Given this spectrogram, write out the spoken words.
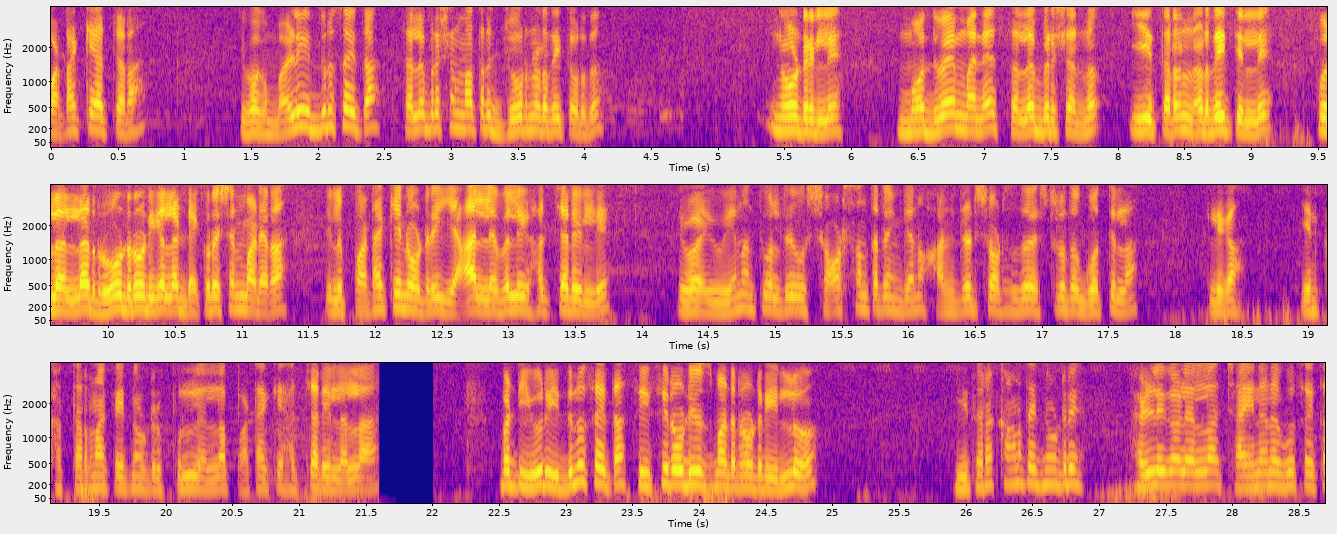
ಪಟಾಕಿ ಹಚ್ಚಾರ. ಇವಾಗ ಮಳೆ ಇದ್ರೂ ಸಹಿತ ಸೆಲೆಬ್ರೇಷನ್ ಮಾತ್ರ ಜೋರು ನಡೆದೈತೆ ಅವ್ರದ್ದು ನೋಡ್ರಿ ಇಲ್ಲಿ ಮದುವೆ ಮನೆ ಸೆಲೆಬ್ರೇಷನ್ ಈ ಥರ ನಡೆದೈತಿ ಇಲ್ಲಿ. ಫುಲ್ ಎಲ್ಲ ರೋಡ್ ರೋಡಿಗೆಲ್ಲ ಡೆಕೋರೇಷನ್ ಮಾಡ್ಯಾರ. ಇಲ್ಲಿ ಪಟಾಕಿ ನೋಡ್ರಿ ಯಾವ ಲೆವೆಲಿಗೆ ಹಚ್ಚಾರ ಇಲ್ಲಿ. ಇವ, ಇವು ಏನಂತೀವಲ್ರಿ, ಇವು ಶಾರ್ಟ್ಸ್ ಅಂತಾರೆ ಹಿಂಗೇನೋ ಹಂಡ್ರೆಡ್ ಶಾರ್ಟ್ಸ್ ಎಷ್ಟಿರೋದು ಗೊತ್ತಿಲ್ಲ. ಇಲ್ಲಿಗ ಏನು ಖತರ್ನಾಕ್ ಐತೆ ನೋಡ್ರಿ ಫುಲ್ ಎಲ್ಲ ಪಟಾಕಿ ಹಚ್ಚಾರ ಇಲ್ಲೆಲ್ಲ. ಬಟ್ ಇವ್ರು ಇದನ್ನು ಸಹಿತ ಸಿ ಸಿ ರೋಡ್ ಯೂಸ್ ಮಾಡ್ರಿ ನೋಡ್ರಿ ಇಲ್ಲೂ. ಈ ಥರ ಕಾಣ್ತೈತೆ ನೋಡ್ರಿ. ಹಳ್ಳಿಗಳೆಲ್ಲ ಚೈನಾನಾಗೂ ಸಹಿತ,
